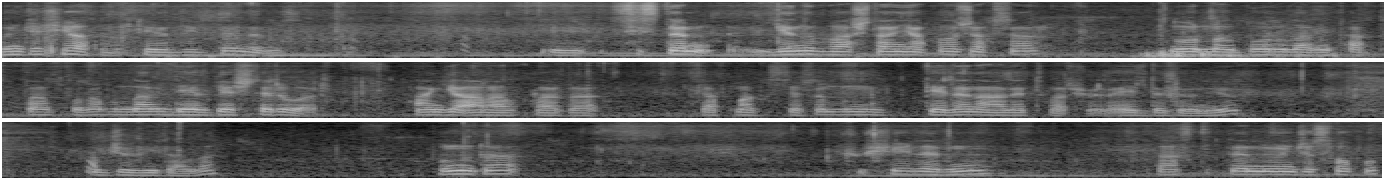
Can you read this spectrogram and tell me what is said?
Önce şey yapmış değerli izleyenlerimiz. Ee, sistem yeni baştan yapılacaksa normal borularını taktıktan sonra bunların delgeçleri var. Hangi aralıklarda yapmak istersen bunun delen alet var şöyle elde dönüyor. Ucu vidalı. Bunu da şu şeylerini lastiklerini önce sokup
